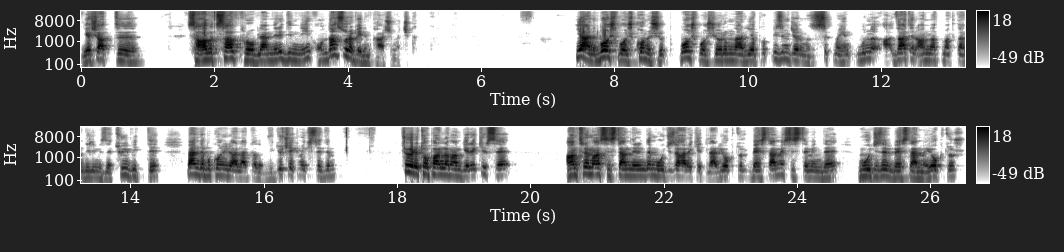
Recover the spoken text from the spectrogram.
yaşattığı sağlıksal problemleri dinleyin. Ondan sonra benim karşıma çıkın. Yani boş boş konuşup, boş boş yorumlar yapıp bizim canımızı sıkmayın. Bunu zaten anlatmaktan dilimizde tüy bitti. Ben de bu konuyla alakalı video çekmek istedim. Şöyle toparlamam gerekirse antrenman sistemlerinde mucize hareketler yoktur. Beslenme sisteminde mucize bir beslenme yoktur.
